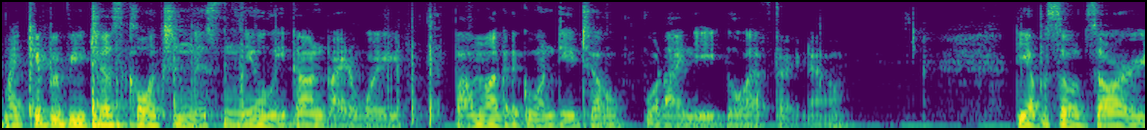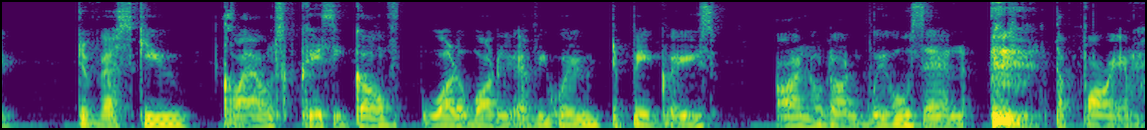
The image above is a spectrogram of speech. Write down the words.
My Kipper VHS collection is nearly done by the way, but I'm not to go in detail what I need left right now. The episodes are The Rescue, Clouds, Crazy Golf, Water Water Everywhere, The Big Grace, Arnold on Wheels, and The Farm.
